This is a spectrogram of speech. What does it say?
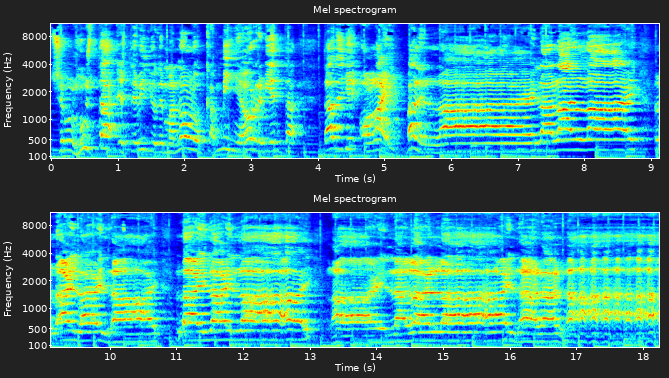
se vos gusta este vídeo de Manolo Camiña o Revienta, dadelle o like, vale? Like, la, la, la, like, like, like, like, like, like, like, like, la, la, la, la, la, la, la, la.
